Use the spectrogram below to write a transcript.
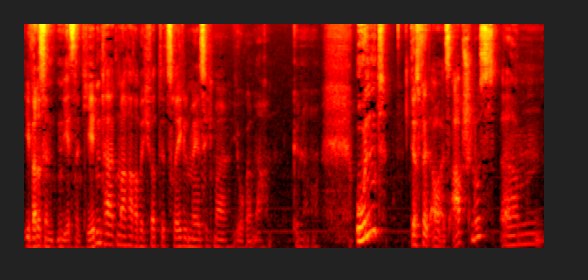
ich werde das jetzt nicht jeden Tag machen, aber ich werde jetzt regelmäßig mal Yoga machen. Genau. Und das vielleicht auch als Abschluss ähm,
